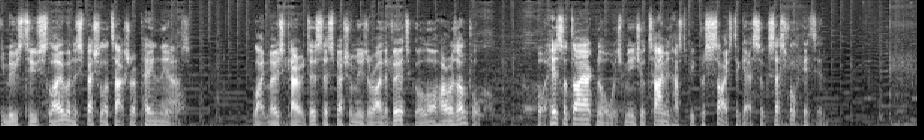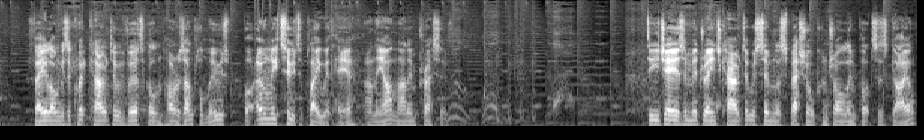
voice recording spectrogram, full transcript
He moves too slow and his special attacks are a pain in the ass. Like most characters, their special moves are either vertical or horizontal, but his are diagonal which means your timing has to be precise to get a successful hit in. Fei Long is a quick character with vertical and horizontal moves, but only two to play with here, and they aren't that impressive. DJ is a mid-range character with similar special control inputs as Guile.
